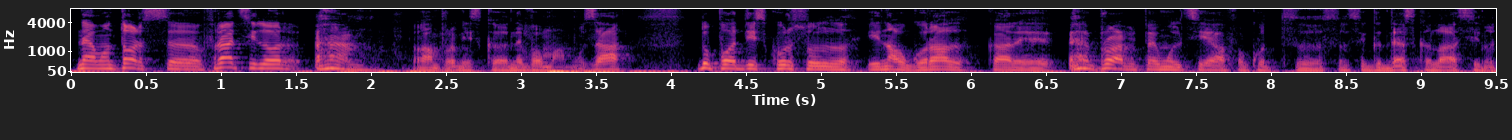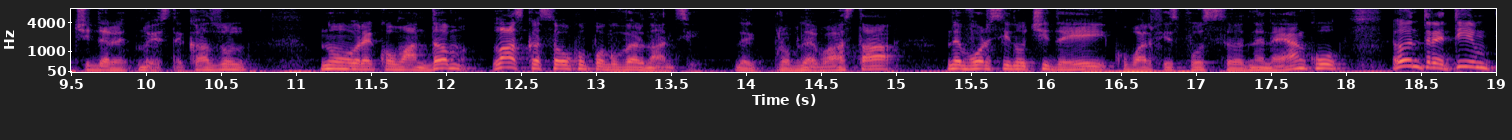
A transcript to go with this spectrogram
Ne-am întors, uh, fraților. Am promis că ne vom amuza. După discursul inaugural, care probabil pe mulți a făcut uh, să se gândească la sinucidere, nu este cazul, nu recomandăm, las că se ocupă guvernanții de problema asta, ne vor sinucide ei, cum ar fi spus uh, Nene Iancu. Între timp,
